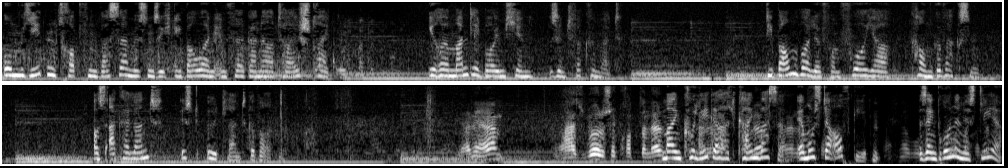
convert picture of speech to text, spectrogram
Um jeden Tropfen Wasser müssen sich die Bauern im Ferganatal streiten. Ihre Mandelbäumchen sind verkümmert. Die Baumwolle vom Vorjahr kaum gewachsen. Aus Ackerland ist Ödland geworden. Mein Kollege hat kein Wasser. Er musste aufgeben. Sein Brunnen ist leer.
